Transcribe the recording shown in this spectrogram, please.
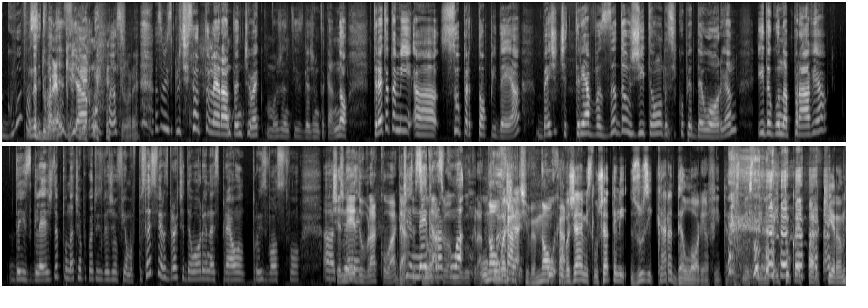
Глупо си, това Добре, не е вярно. Аз, Добре. аз съм изключително толерантен човек. Може да не ти изглеждам така. Но третата ми а, супер топ идея беше, че трябва задължително да си купя Делориан и да го направя да изглежда по начин, по който изглежда във филма. Впоследствие разбрах, че Делориан е спрял от производство. А, Че не е добра кола, Да. Че си не е добра кола. Много Уважа- харчи, бе, много У- харчи. Уважаеми слушатели, Зузи кара Делориан в интерес на истината и тук е паркиран.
